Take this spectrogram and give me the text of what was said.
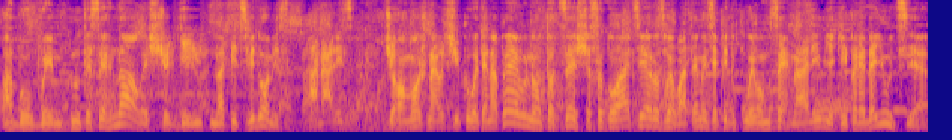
або вимкнути сигнали, що діють на підсвідомість. Аналіз, чого можна очікувати напевно, то це що ситуація розвиватиметься під впливом сигналів, які передаються.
